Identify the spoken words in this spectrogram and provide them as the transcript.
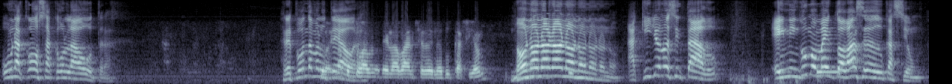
una cosa con la otra? Respóndamelo usted ahora. Hablo del avance de la educación? No, no, no, no, no, no, no, no. Aquí yo no he citado en ningún momento avance de educación.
